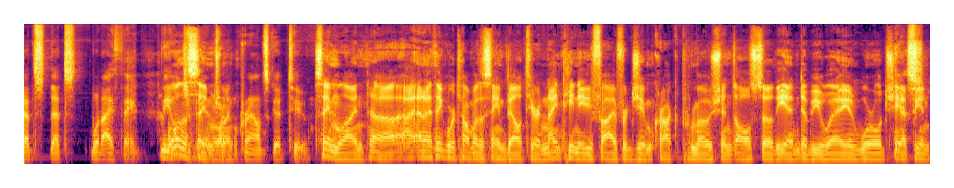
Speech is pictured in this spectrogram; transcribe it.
that's that's what I think. The I'm on the same line. Crown's good too. Same line, uh, and I think we're talking about the same belt here. 1985 for Jim Crockett Promotions, also the NWA and World Champion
